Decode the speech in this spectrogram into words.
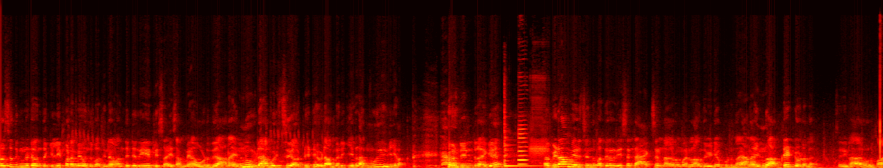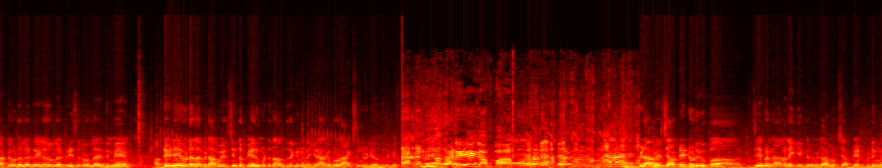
வருஷத்துக்கு முன்னாடி வந்த கில்லி படமே வந்து பார்த்தீங்கன்னா வந்துட்டு ரீ ரிலீஸ் ஆகி செம்மையாக ஓடுது. ஆனால் இன்னும் விடாமுடிச்சு அப்படின்ட்டு விடாமல் இருக்கீங்களா மூதிவீங்களா அப்படின்றாங்க. விடாமுயற்சி வந்து பார்த்தீங்கன்னா ரீசெண்டாக ஆக்சிடென்ட் ஆகிற மாதிரிலாம் வந்து வீடியோ போட்டிருந்தாங்க. ஆனால் இன்னும் அப்டேட் விடலை சரிங்களா? ஒரு பாட்டு விடலை ட்ரெய்லர் விடல ட்ரீசர் விடல எதுவுமே அப்டேட்டே விடலை. விடாமுயற்சின்ற பேர் மட்டும் தான் வந்திருக்குன்னு நினைக்கிறேன். அதுக்கப்புறம் ஒரு ஆக்ஷன் வீடியோ வந்திருக்கு. விடாமுயற்சி அப்டேட் விடுங்கப்பா. விஜய் நாங்களே கேட்குறோம் விடாமுயற்சி அப்டேட் விடுங்க.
